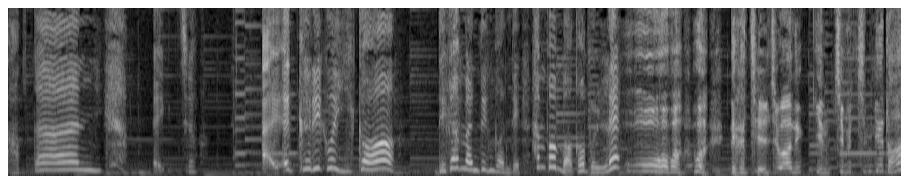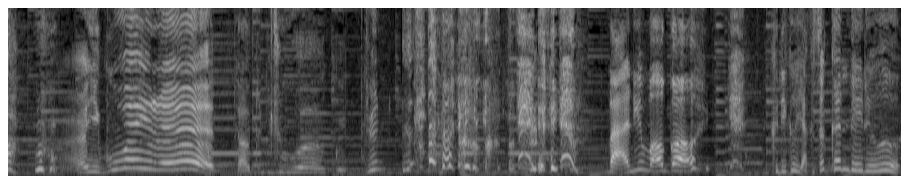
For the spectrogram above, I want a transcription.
아깐 아이, 저 아, 그리고 이거 내가 만든 건데 한번 먹어볼래? 오, 와, 와, 내가 제일 좋아하는 김치 부침개다. 아, 이거 왜 이래? 나도 좋아하거든. 많이 먹어. 그리고 약속한 대로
